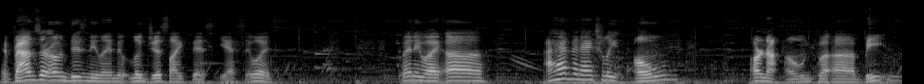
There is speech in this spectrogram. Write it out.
If Bowser owned Disneyland, it would look just like this. Yes, it would. But anyway, uh, I haven't actually owned or not owned, but uh, beaten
